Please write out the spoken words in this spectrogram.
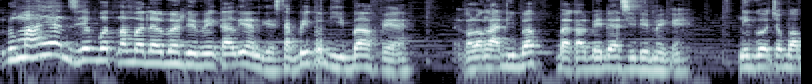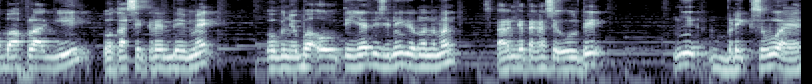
Lumayan sih buat nambah-nambah damage kalian guys, tapi itu di buff ya. Kalau nggak di buff bakal beda sih damage-nya. Ini gue coba buff lagi, gue kasih crit damage, gue mencoba ultinya di sini teman-teman. Sekarang kita kasih ulti. Ini break semua ya.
